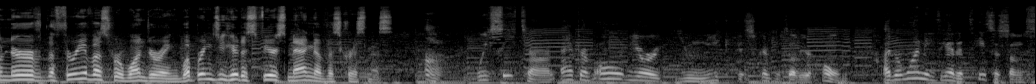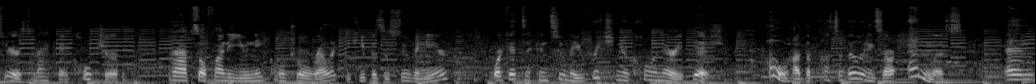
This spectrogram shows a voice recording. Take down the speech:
Nerve, the three of us were wondering, what brings you here to Spherus Magna this Christmas? Ah, we see, Tom, after all of your unique descriptions of your home, I've been wanting to get a taste of some serious Magnan culture. Perhaps I'll find a unique cultural relic to keep as a souvenir, or get to consume a rich new culinary dish. Oh, how the possibilities are endless! And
